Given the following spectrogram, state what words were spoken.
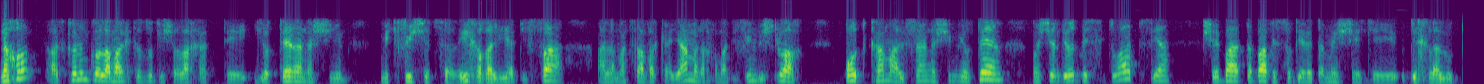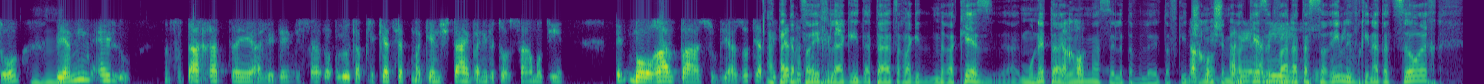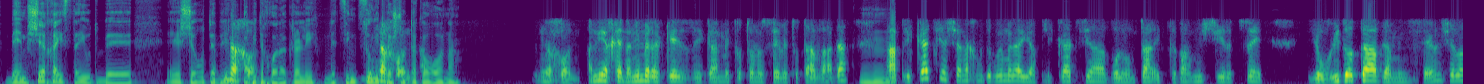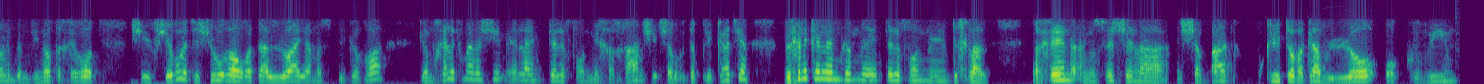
נכון, אז קודם כל המערכת הזאת שולחת אה, יותר אנשים מכפי שצריך, אבל היא עדיפה על המצב הקיים. אנחנו מעדיפים לשלוח עוד כמה אלפי אנשים יותר, מאשר להיות בסיטואציה שבה אתה בא וסוגר את המשק אה, בכללותו. מהמם. בימים אלו מפותחת אה, על ידי משרד הבריאות אפליקציית מגן 2, ואני בתור שר מודיעין אה, מעורב בסוגיה הזאת. אתה גם צריך להגיד, אתה צריך להגיד מרכז, מונית היום נכון. למעשה לת- לתפקיד של נכון. מי שמרכז את אני- ועדת אני- השרים לבחינת הצורך בהמשך ההסתייעות בשירותי נכון. הביטחון הכללי, לצמצום נכון. התפשטות הקורונה. נכון. אני אכן, אני מרכז גם את אותו נושא ואת אותה ועדה. מהמם. האפליקציה שאנחנו מדברים עליה היא אפליקציה וולונטרית, כלומר מי שירצה יוריד אותה, והמניסיון שלנו במדינות אחרות שאפשרו את זה, שיעור ההורדה לא היה מספיק גבוה. גם חלק מהאנשים אין להם טלפון חכם שאי אפשר להוריד אפליקציה, וחלק אין להם גם אה, טלפון אה, בכלל. לכן הנושא של השב"כ הוא כלי טוב. אגב, לא עוקבים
